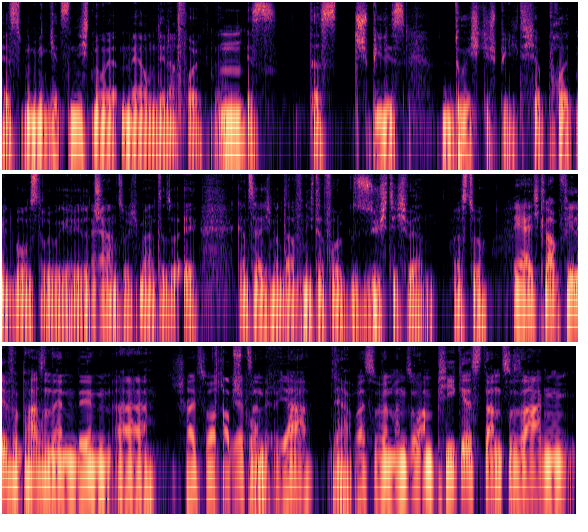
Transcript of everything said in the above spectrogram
es, mir geht's nicht nur mehr um den Erfolg. Ne? Mhm. Es, das Spiel ist durchgespielt. Ich habe heute mit Bones darüber geredet Ja. schon. So, ich meinte so, ey, ganz ehrlich, man darf nicht erfolgssüchtig werden. Weißt du? Ja, ich glaube, viele verpassen den, den äh, scheiß Wort Absprung. jetzt an, ja. Ja. Weißt du, wenn man so am Peak ist, dann zu sagen,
